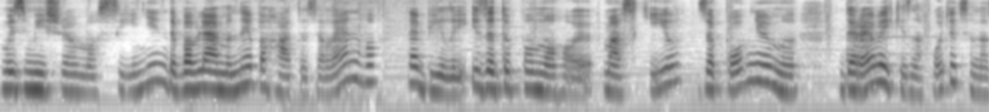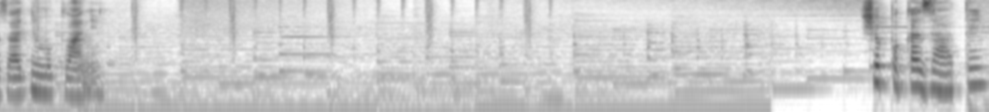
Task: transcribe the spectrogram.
ми змішуємо синій, додаємо небагато зеленого та білий, і за допомогою мазків заповнюємо дерева, які знаходяться на задньому плані. Щоб показати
